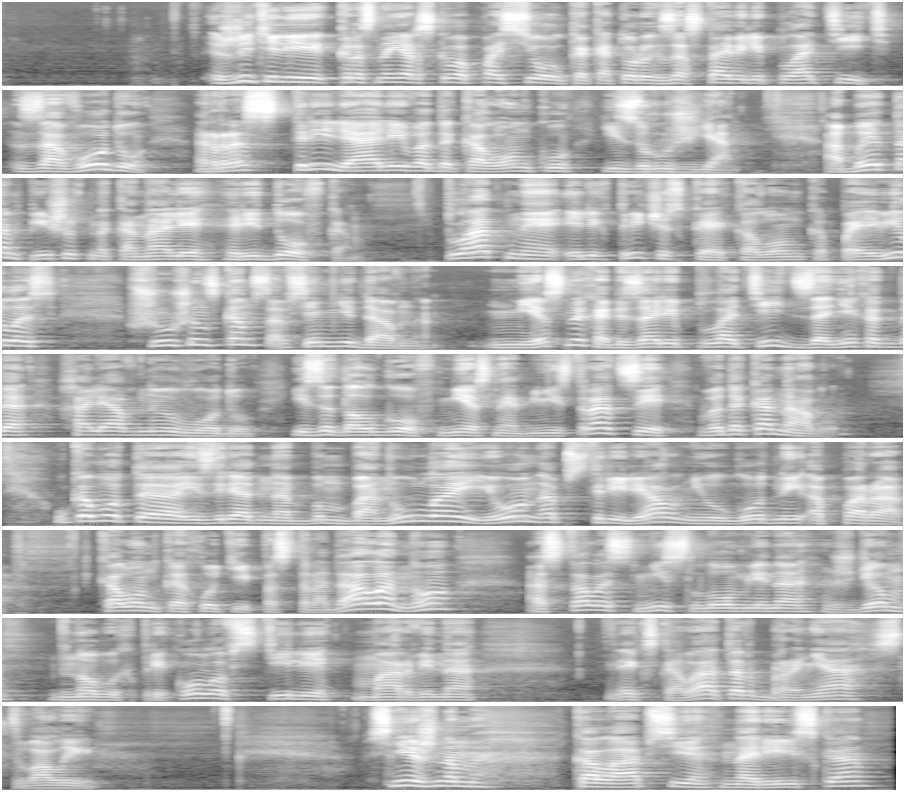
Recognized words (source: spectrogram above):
Жители Красноярского поселка, которых заставили платить за воду, расстреляли водоколонку из ружья. Об этом пишут на канале Рядовка. Платная электрическая колонка появилась в Шушинском совсем недавно. Местных обязали платить за некогда халявную воду из-за долгов местной администрации водоканалу. У кого-то изрядно бомбануло, и он обстрелял неугодный аппарат. Колонка хоть и пострадала, но осталась не сломлена. Ждем новых приколов в стиле Марвина. Экскаватор, броня, стволы. В снежном коллапсе Норильска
